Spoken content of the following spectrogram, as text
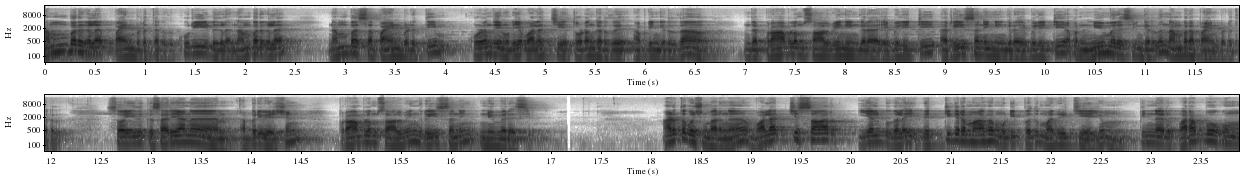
நம்பர்களை பயன்படுத்துறது குறியீடுகளை நம்பர்களை நம்பர்ஸை பயன்படுத்தி குழந்தையினுடைய வளர்ச்சியை தொடங்கிறது அப்படிங்கிறது தான் இந்த ப்ராப்ளம் சால்விங்கிற எபிலிட்டி ரீசனிங்கிற எபிலிட்டி அப்புறம் நியூமரசிங்கிறது நம்பரை பயன்படுத்துறது. ஸோ இதுக்கு சரியான abbreviation problem solving reasoning numeracy அடுத்த கொஷின் பாருங்கள் வளர்ச்சிசார் இயல்புகளை வெற்றிகரமாக முடிப்பது மகிழ்ச்சியையும் பின்னர் வரப்போகும்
